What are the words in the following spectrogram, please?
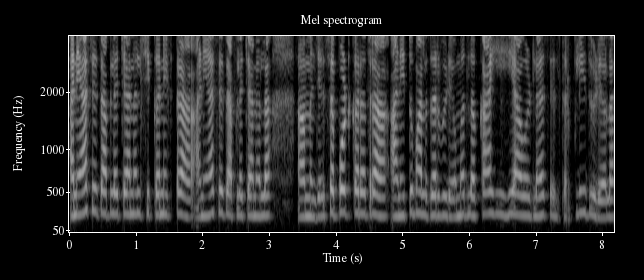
आणि असेच आपल्या चॅनलशी कनेक्ट राहा आणि असेच आपल्या चॅनलला म्हणजे सपोर्ट करत राहा. आणि तुम्हाला जर व्हिडिओमधलं काहीही आवडलं असेल तर प्लीज व्हिडिओला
